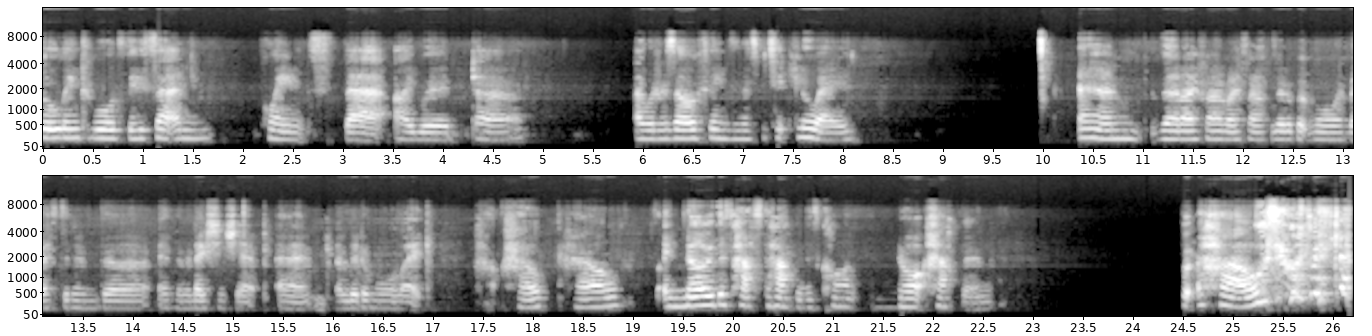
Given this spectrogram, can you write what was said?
building towards these certain points that I would uh, I would resolve things in this particular way and then I found myself a little bit more invested in the in the relationship and a little more like how how, I know this has to happen. This can't not happen. But how do I make a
